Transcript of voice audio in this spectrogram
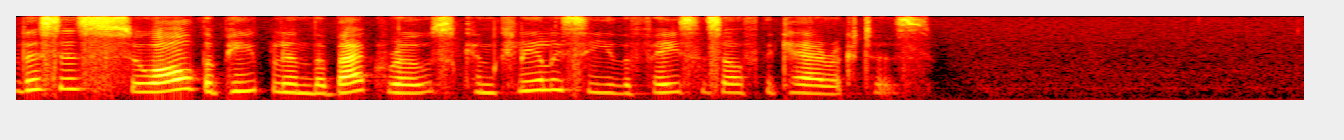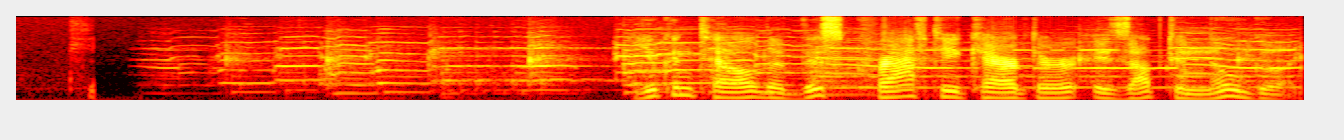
This is so all the people in the back rows can clearly see the faces of the characters. You can tell that this crafty character is up to no good.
